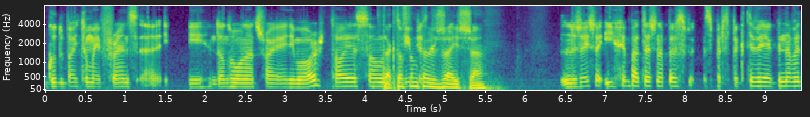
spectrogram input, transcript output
Goodbye to my friends e, i Don't wanna try anymore. To jest, są Tak, to są te lżejsze. lżejsze i chyba też na z perspektywy jakby nawet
